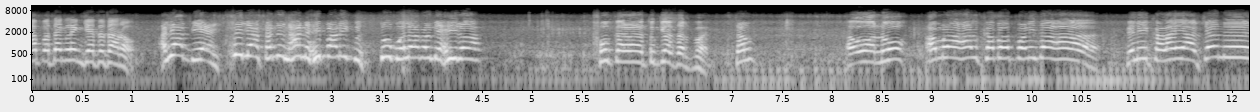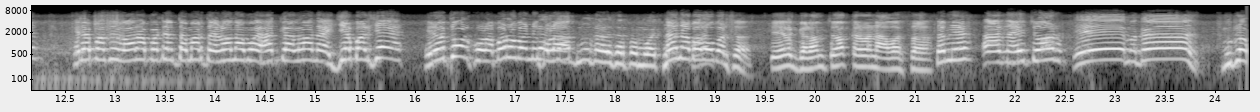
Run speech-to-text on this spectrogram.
આ પતંગ લઈને જતો તારો. અલે બે જા તને ના નહીં પાડી તું બોલ્યા આગળ બેહી રહ શું કરવાનું? તું કયો સરપંચ? ચમ? આવો અનુ હમણાં હાલ ખબર પડી જા પેલી કળાઈ આવશે ને એટલે પછી વારા પટેલ તમારે તળવાના હોય હાથ ગાલવાના જે બળશે એનો ચોર ખોળા બરોબર ને ખોળા? ના ના બરોબર છે. તેલ ગરમ ચોક કરવાના આવે છે. તમને? આ નહીં ચોર? એ મગન મુઠો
